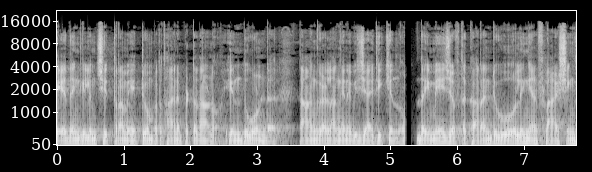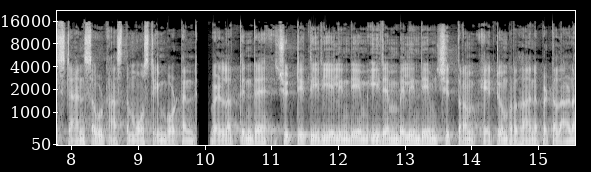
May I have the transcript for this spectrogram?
ഏതെങ്കിലും ചിത്രം ഏറ്റവും പ്രധാനപ്പെട്ടതാണോ? എന്തുകൊണ്ട് താങ്കൾ അങ്ങനെ വിചാരിക്കുന്നു? The image of the current whirling and flashing stands out as the most important വെള്ളത്തിന്റെ ചുറ്റിത്തിരിയലിന്റെയും ഇരമ്പലിന്റെയും ചിത്രം ഏറ്റവും പ്രധാനപ്പെട്ടതാണ്.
